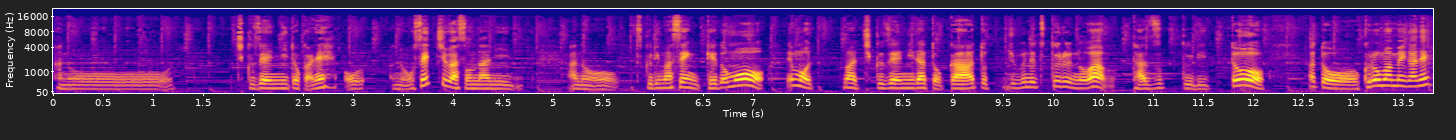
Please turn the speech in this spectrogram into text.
あのー、筑前煮とかねおあのおせちはそんなに、あのー、作りませんけどもでも、まあ、筑前煮だとかあと自分で作るのは田作りとあと黒豆がね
